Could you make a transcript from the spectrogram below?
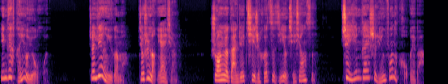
应该很有诱惑的。这另一个嘛，就是冷艳型的。双月感觉气质和自己有些相似，这应该是林峰的口味吧？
